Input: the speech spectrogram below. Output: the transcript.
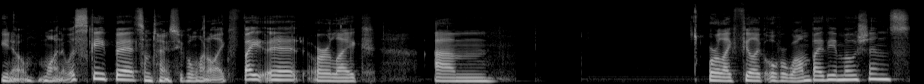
you know, want to escape it. Sometimes people want to like fight it or like, um, or like feel like overwhelmed by the emotions.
